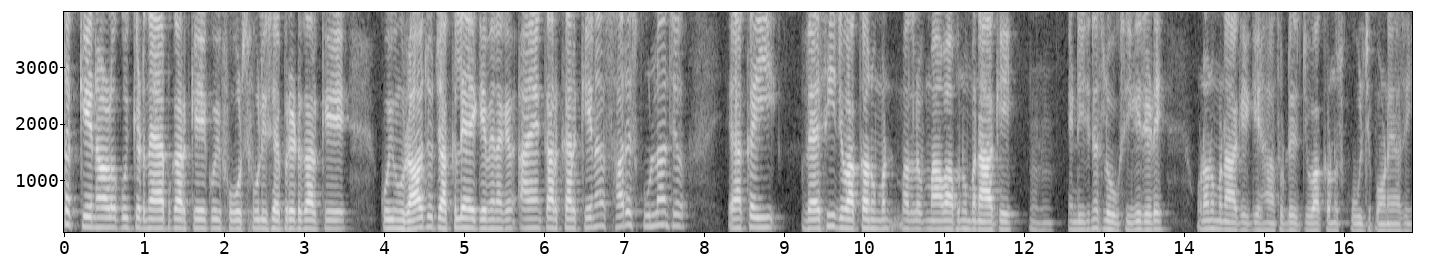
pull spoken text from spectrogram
ਧੱਕੇ ਨਾਲ ਕੋਈ ਕਿਡਨੈਪ ਕਰਕੇ ਕੋਈ ਫੋਰਸਫੁਲੀ ਸੈਪਰੇਟ ਕਰਕੇ ਕੋਈ ਊਂ ਰਾਹ ਚੋਂ ਚੱਕ ਲਿਆਏ ਕਿਵੇਂ ਨਾ ਕਿਵੇਂ ਐਂ ਕਰ ਕਰਕੇ ਨਾ ਸਾਰੇ ਸਕੂਲਾਂ 'ਚ ਕਈ ਵੈਸੀ ਜਵਾਕਾਂ ਨੂੰ ਮਤਲਬ ਮਾਪੇ ਨੂੰ ਮਨਾ ਕੇ ਇੰਡੀਜੀਨਸ ਲੋਕ ਸੀਗੇ ਜਿਹੜੇ ਉਹਨਾਂ ਨੂੰ ਮਨਾ ਕੇ ਕਿ ਹਾਂ ਤੁਹਾਡੇ ਜਵਾਕਾਂ ਨੂੰ ਸਕੂਲ 'ਚ ਪਾਉਣੇ ਆ ਅਸੀਂ।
